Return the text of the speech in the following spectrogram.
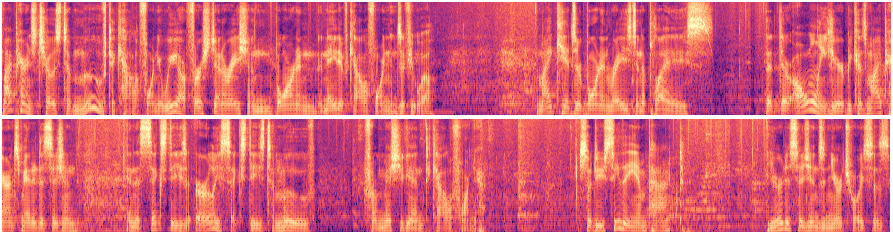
My parents chose to move to California. We are first generation born and native Californians, if you will. My kids are born and raised in a place that they're only here because my parents made a decision in the 60s, early 60s, to move from Michigan to California. So, do you see the impact? Your decisions and your choices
